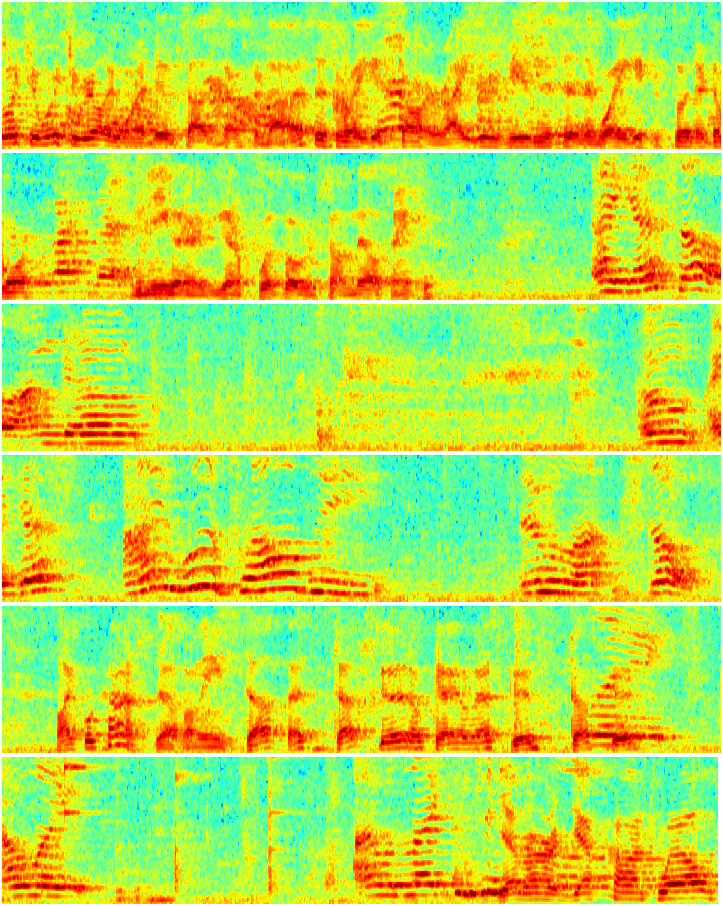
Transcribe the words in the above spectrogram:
what, you, what you really want to do besides dumpster dive? That's just the way you get started, right? You're just using this as a way to get your foot in the door, and then you're gonna you're gonna flip over to something else, ain't you? I guess so. I'm gonna. Um, I guess I would probably do a lot of stuff. Like what kind of stuff? I mean, stuff. That's stuff's good. Okay, well, that's good. Stuff's good. Like, I would like. I would like continue. You ever heard of DEF CON 12?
